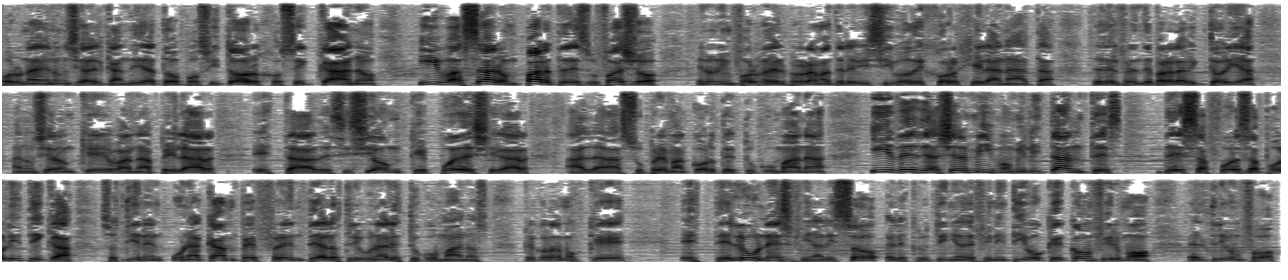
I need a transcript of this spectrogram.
por una denuncia del candidato opositor, José Cano, y basaron parte de su fallo en un informe del programa televisivo de Jorge Lanata. Desde el Frente para la Victoria anunciaron que van a apelar esta decisión que puede llegar a la Suprema Corte Tucumana y desde ayer mismo militantes de esa fuerza política sostienen un acampe frente a los tribunales tucumanos. Recordemos que este lunes finalizó el escrutinio definitivo que confirmó el triunfo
